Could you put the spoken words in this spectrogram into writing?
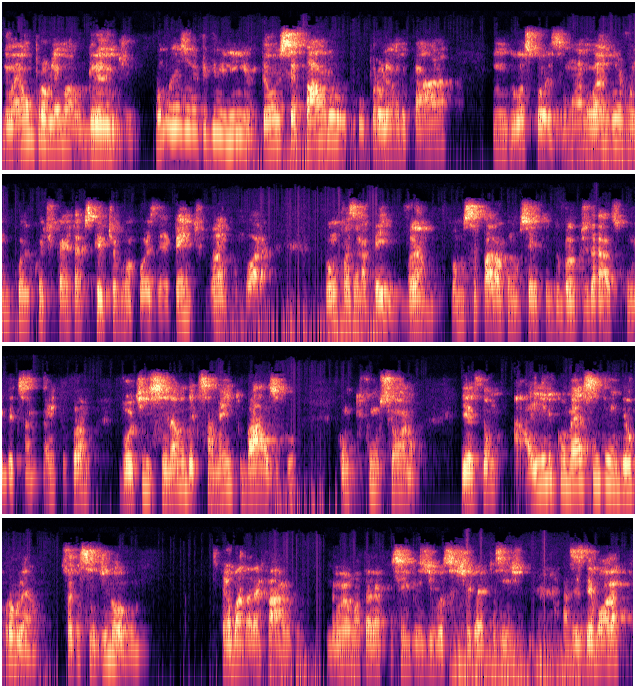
não é um problema grande. Vamos resolver pequenininho. Então eu separo o problema do cara em duas coisas. Lá no Angular, vamos codificar em TypeScript alguma coisa, de repente? Vamos, vamos embora. Vamos fazer na API? Vamos. Vamos separar o conceito do banco de dados com o indexamento? Vamos. Vou te ensinar um indexamento básico como que funciona. E então, aí ele começa a entender o problema. Só que assim, de novo, é uma tarefa árdua. Não é uma tarefa simples de você chegar e fazer isso. Às vezes demora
